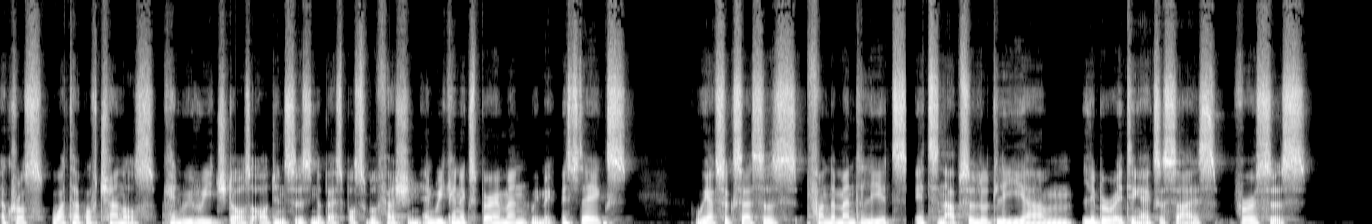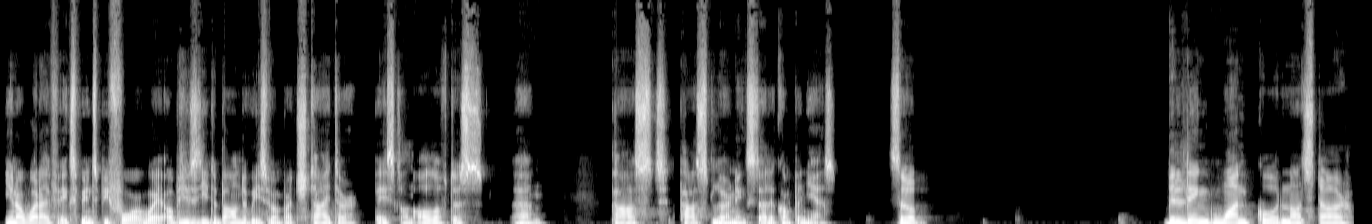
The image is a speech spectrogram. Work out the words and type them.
across what type of channels can we reach those audiences in the best possible fashion? And we can experiment, we make mistakes, we have successes. Fundamentally, it's it's an absolutely um, liberating exercise versus you know what I've experienced before, where obviously the boundaries were much tighter based on all of this um, past past learnings that a company has. So, building one core north star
